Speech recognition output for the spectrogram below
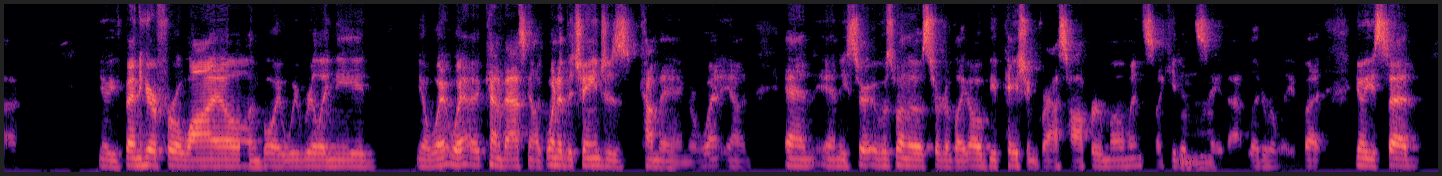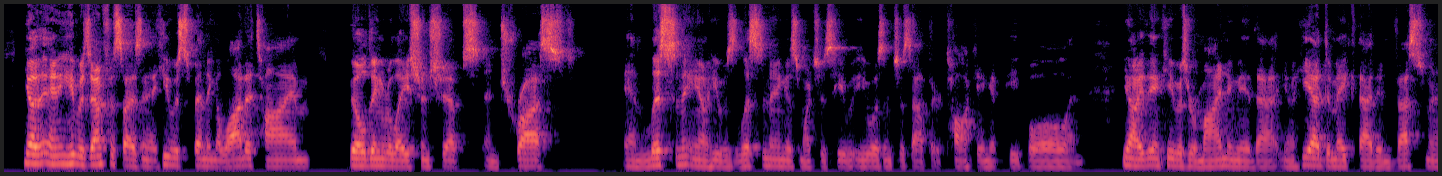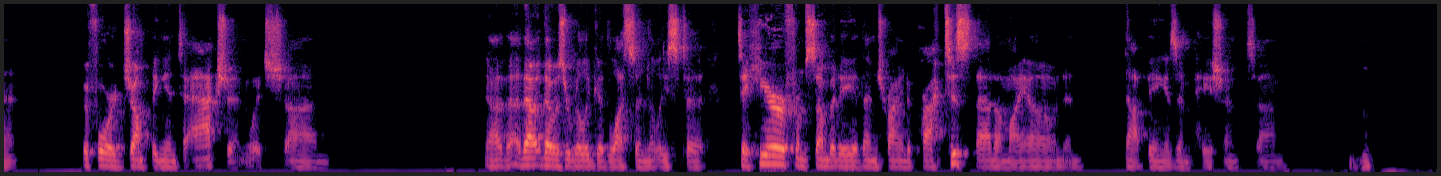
you know, you've been here for a while and boy, we really need, you know, when, when, kind of asking like, when are the changes coming or when, you know, and, and he sort it was one of those sort of like, oh, be patient grasshopper moments. Like he didn't mm-hmm. say that literally, but, you know, he said, you know, and he was emphasizing that he was spending a lot of time building relationships and trust and listening. You know, he was listening as much as he he wasn't just out there talking at people. And you know, I think he was reminding me that you know he had to make that investment before jumping into action, which um, uh, that, that was a really good lesson, at least to to hear from somebody and then trying to practice that on my own and not being as impatient. Um, mm-hmm.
